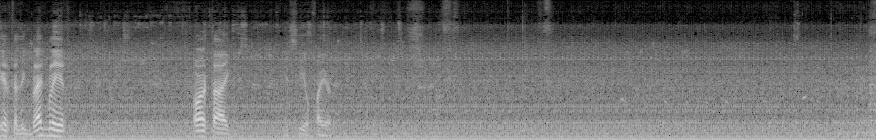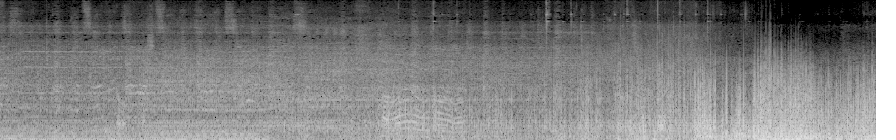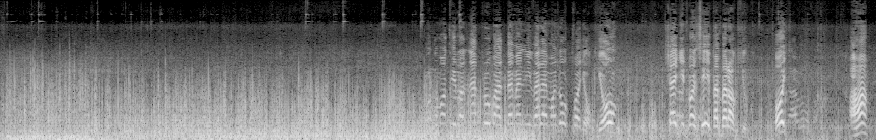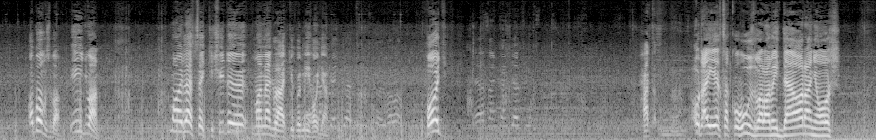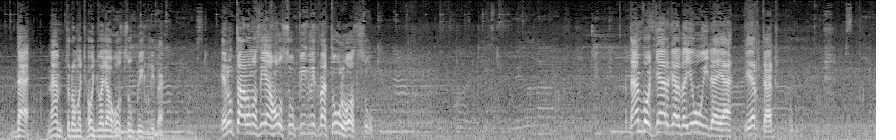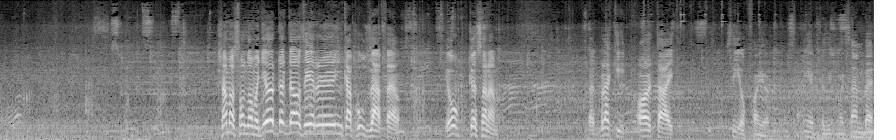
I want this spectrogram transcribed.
érkezik Black Blade, Altai és Sea of Fire. Mondom Attila, ne próbáld bemenni vele, majd ott vagyok, jó? És együtt majd szépen berakjuk. Hogy? Aha, a boxba, így van. Majd lesz egy kis idő, majd meglátjuk, hogy mi hogyan. Hogy? Hát odaérsz, akkor húz valamit, de aranyos. De nem tudom, hogy hogy vagy a hosszú piglibe. Én utálom az ilyen hosszú piglit, mert túl hosszú. Nem volt nyergelve jó ideje, érted? És nem azt mondom, hogy ördög, de azért inkább húzzál fel. Jó? Köszönöm. Tehát Blacky, Altai, Sea of Fire. Érkezik majd szembe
